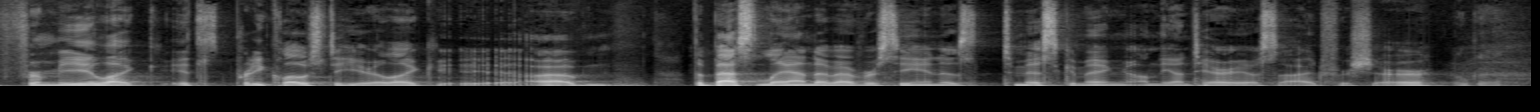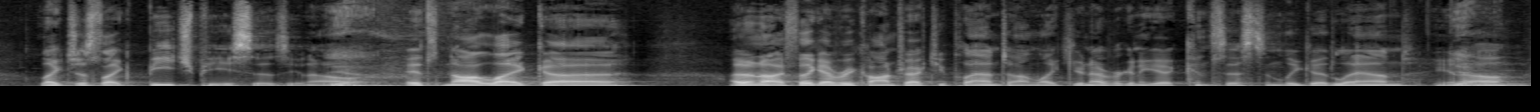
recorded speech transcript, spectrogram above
for me, like it's pretty close to here. Like, um, the best land I've ever seen is Temiskaming on the Ontario side for sure. Okay. Like just like beach pieces, you know. Yeah. It's not like uh, I don't know. I feel like every contract you plant on, like you're never gonna get consistently good land, you know.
